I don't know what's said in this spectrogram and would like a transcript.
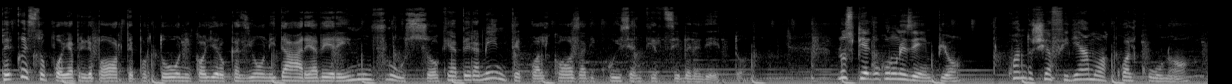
Per questo puoi aprire porte, portoni, cogliere occasioni, dare, avere in un flusso che è veramente qualcosa di cui sentirsi benedetto. Lo spiego con un esempio. Quando ci affidiamo a qualcuno,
